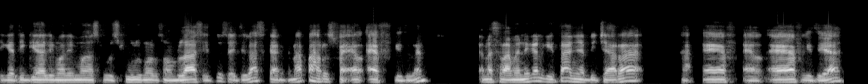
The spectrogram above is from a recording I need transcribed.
33, 55, 10, 10, 15, itu saya jelaskan kenapa harus VLF gitu kan. Karena selama ini kan kita hanya bicara HF, LF gitu ya.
